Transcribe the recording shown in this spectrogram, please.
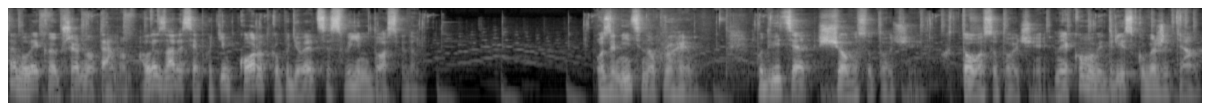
Це велика і обширна тема. Але зараз я б хотів коротко поділитися своїм досвідом. Озирніться навкруги. Подивіться, що вас оточує. Хто вас оточує, на якому відрізку ви життя,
